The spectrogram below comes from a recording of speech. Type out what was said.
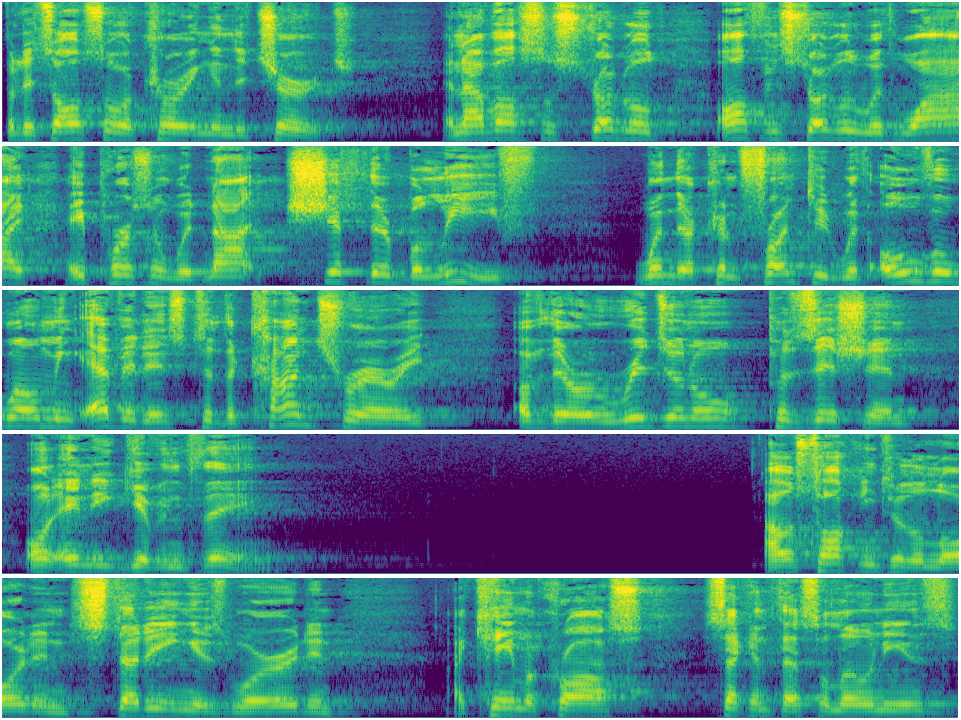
but it's also occurring in the church. And I've also struggled, often struggled with why a person would not shift their belief when they're confronted with overwhelming evidence to the contrary of their original position on any given thing. I was talking to the Lord and studying His Word, and I came across Second Thessalonians,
